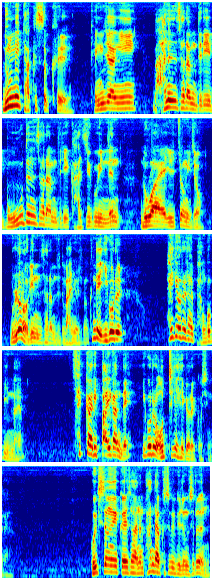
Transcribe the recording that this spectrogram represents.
눈 밑 다크서클 굉장히 많은 사람들이 모든 사람들이 가지고 있는 노화의 일종이죠 물론 어린 사람들도 많이 오지만 근데 이거를 해결을 할 방법이 있나요? 색깔이 빨간데 이거를 어떻게 해결할 것인가요? 고익성형외과에서 하는 판다크서클 교정술은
